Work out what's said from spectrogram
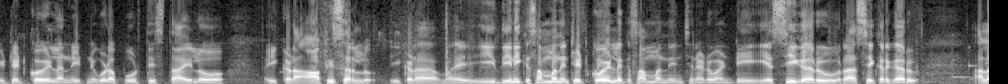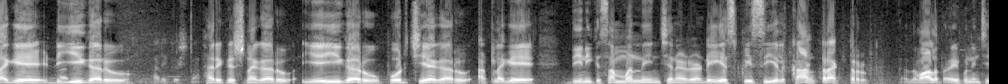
ఈ టెట్కో ఇళ్ళన్నింటినీ కూడా పూర్తి స్థాయిలో ఇక్కడ ఆఫీసర్లు ఇక్కడ ఈ దీనికి సంబంధించి టెట్కో ఇళ్ళకు సంబంధించినటువంటి ఎస్సీ గారు రాజశేఖర్ గారు అలాగే డిఈ గారు హరికృష్ణ. హరికృష్ణ గారు ఏఈ గారు పోర్చియా గారు అట్లాగే దీనికి సంబంధించినటువంటి ఎస్పీసీఎల్ కాంట్రాక్టర్ వాళ్ళ వైపు నుంచి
